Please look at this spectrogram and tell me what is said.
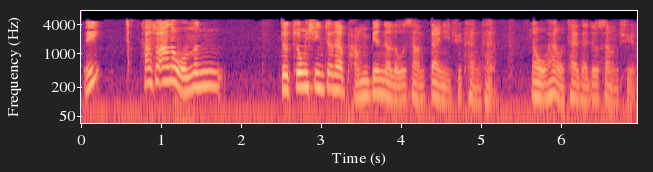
诶，她说啊，那我们就中心就在旁边的楼上，带你去看看。那我和我太太就上去了，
